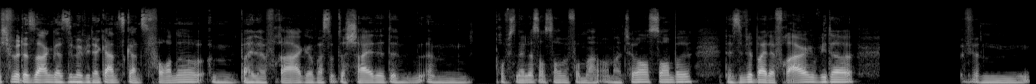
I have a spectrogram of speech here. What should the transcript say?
Ich würde sagen, da sind wir wieder ganz, ganz vorne ähm, bei der Frage, was unterscheidet ein ähm, professionelles Ensemble vom Amateurensemble. Da sind wir bei der Frage wieder, ähm,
